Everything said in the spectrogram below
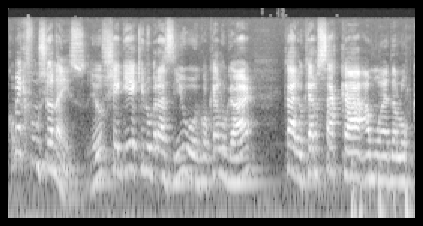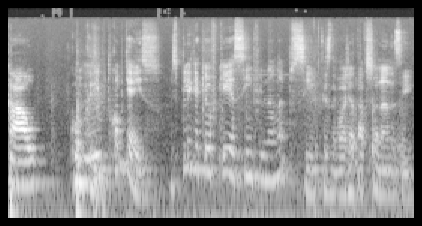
Como é que funciona isso? Eu cheguei aqui no Brasil ou em qualquer lugar, cara, eu quero sacar a moeda local com uhum. cripto. Como que é isso? Explica que eu fiquei assim, falei, não, não é possível que esse negócio já tá funcionando assim.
